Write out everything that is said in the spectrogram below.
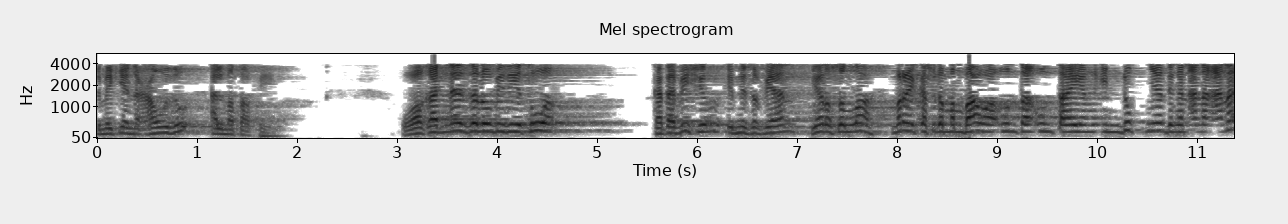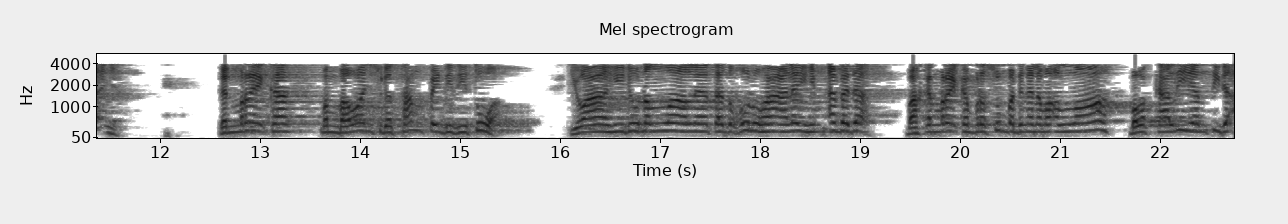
Demikian a'udzu al-matafi. Wa qad nazalu bi Kata Bishr Ibn Sufyan, "Ya Rasulullah, mereka sudah membawa unta-unta yang induknya dengan anak-anaknya. Dan mereka membawanya sudah sampai di Zitua. Yu'ahidun Allah la tadkhuluha alaihim abada." Bahkan mereka bersumpah dengan nama Allah bahwa kalian tidak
